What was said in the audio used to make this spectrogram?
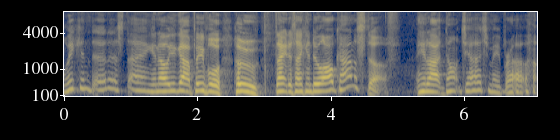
we can do this thing. You know, you got people who think that they can do all kind of stuff. And you're like, don't judge me, bro.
